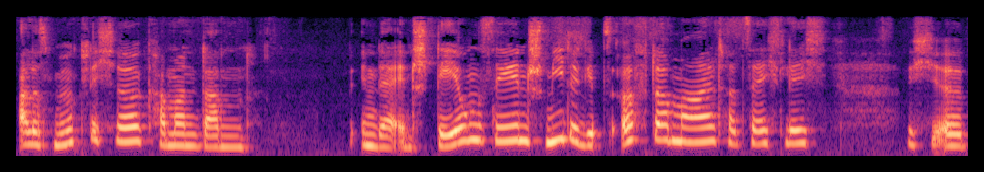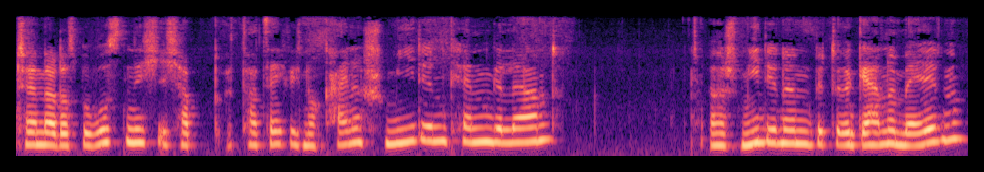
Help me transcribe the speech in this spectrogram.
alles Mögliche kann man dann in der Entstehung sehen. Schmiede gibt's öfter mal tatsächlich. Ich äh, gender das bewusst nicht. Ich habe tatsächlich noch keine Schmiedin kennengelernt. Äh, Schmiedinnen bitte gerne melden.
